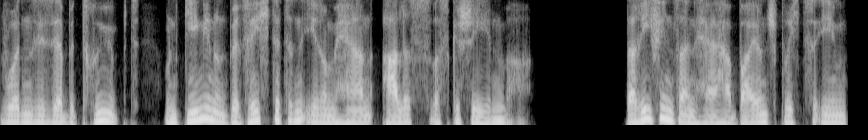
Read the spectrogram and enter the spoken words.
wurden sie sehr betrübt und gingen und berichteten ihrem Herrn alles, was geschehen war. Da rief ihn sein Herr herbei und spricht zu ihm,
